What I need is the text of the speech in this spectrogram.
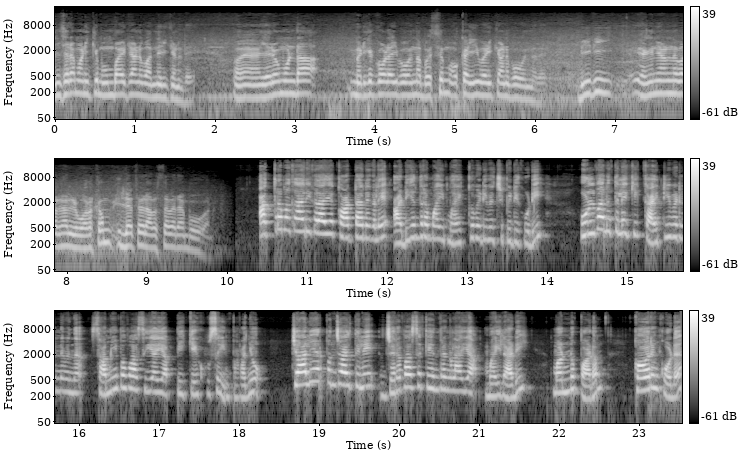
അഞ്ചര മണിക്ക് മുമ്പായിട്ടാണ് വന്നിരിക്കുന്നത്. എരവുമുണ്ട മെഡിക്കൽ കോളേജ് പോകുന്ന ബസ്സും ഒക്കെ ഈ വഴിക്കാണ് പോകുന്നത്. ഭീതി എങ്ങനെയാണെന്ന് പറഞ്ഞാൽ ഉറക്കം ഇല്ലാത്ത ഒരവസ്ഥ വരാൻ പോവുകയാണ്. അക്രമകാരികളായ കാട്ടാനകളെ അടിയന്തരമായി മയക്കുവെടിവെച്ച് പിടികൂടി ഉൾവനത്തിലേക്ക് കയറ്റിവിടണമെന്ന് സമീപവാസിയായ പി കെ ഹുസൈൻ പറഞ്ഞു. ചാലിയാർ പഞ്ചായത്തിലെ ജനവാസ കേന്ദ്രങ്ങളായ മൈലാടി മണ്ണുപ്പാടം കോരങ്കോട്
